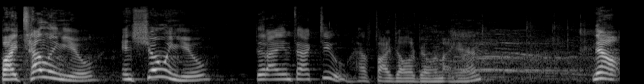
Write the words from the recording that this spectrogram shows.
by telling you and showing you that I, in fact, do have $5 bill in my hand. Now,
